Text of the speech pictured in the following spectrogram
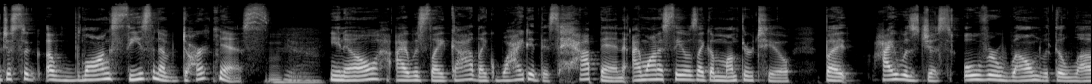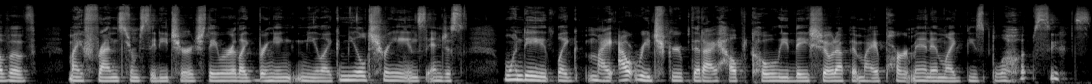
just a, a long season of darkness. Yeah. You know, I was like, God, like, why did this happen? I want to say it was like a month or two, but I was just overwhelmed with the love of my friends from City Church. They were like bringing me like meal trains and just one day, like my outreach group that I helped co lead, they showed up at my apartment in like these blow up suits,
